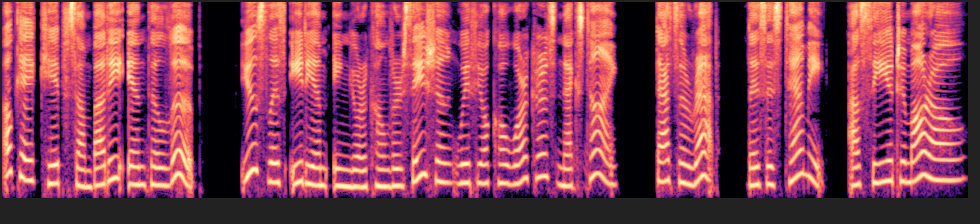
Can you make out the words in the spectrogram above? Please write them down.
Okay, keep somebody in the loop. Use this idiom in your conversation with your coworkers next time. That's a wrap. This is Tammy. I'll see you tomorrow.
